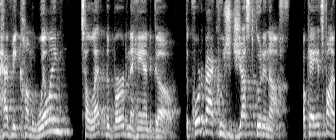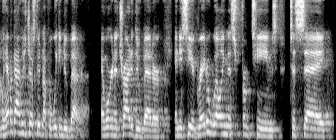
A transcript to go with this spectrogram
have become willing to let the bird in the hand go. The quarterback who's just good enough. Okay, it's fine. We have a guy who's just good enough, but we can do better. And we're going to try to do better. And you see a greater willingness from teams to say,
